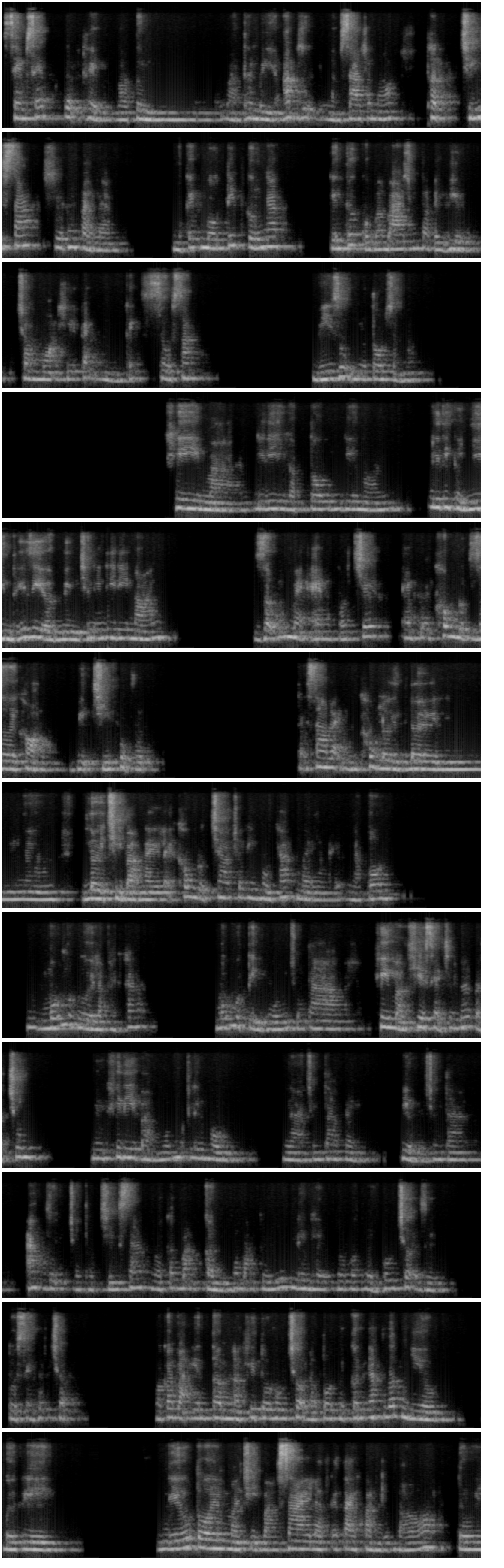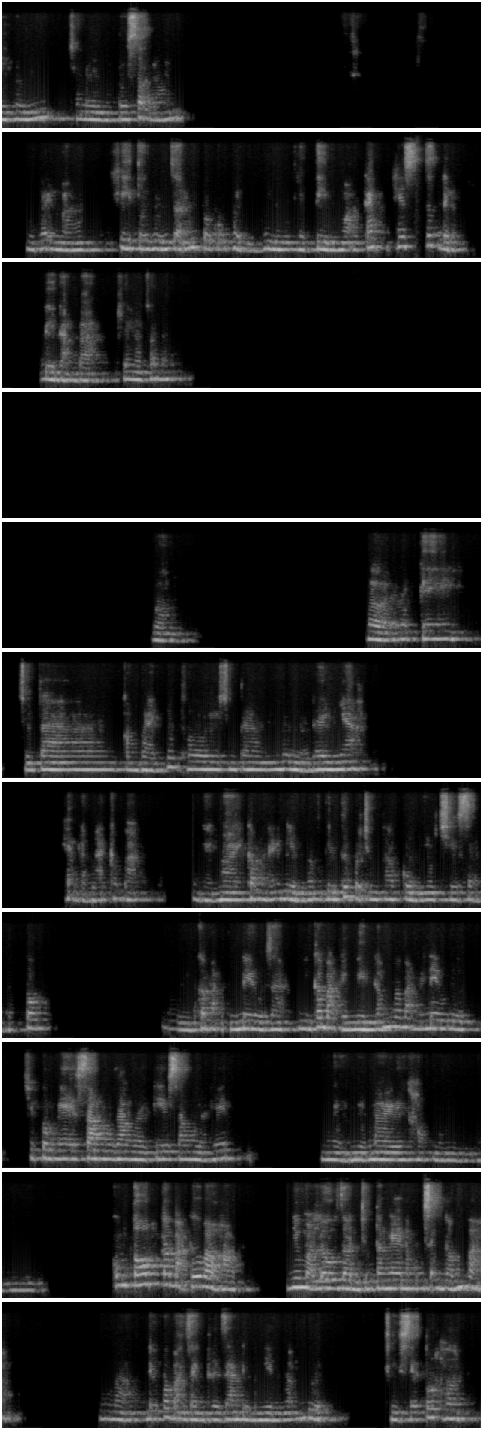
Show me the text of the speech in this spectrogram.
xem xét cụ thể vào từng bản thân mình, áp dụng làm sao cho nó thật chính xác, chứ không phải là một cách mô típ cứng nhắc. Kiến thức của ba ba chúng ta phải hiểu trong mọi khía cạnh một cách sâu sắc. Ví dụ như tôi chẳng hạn. Khi mà đi đi gặp tôi đi đi nói đi đi phải nhìn thấy gì ở mình cho nên đi đi nói, dẫu mẹ em có chết, em cũng không được rời khỏi vị trí phục vụ. Tại sao lại không lời lời lời chỉ bảo này lại không được trao cho linh hồn khác mà là, là tôi mỗi một người là phải khác. Mỗi một tình huống chúng ta khi mà chia sẻ trên lớp là chung nhưng khi đi vào mỗi một linh hồn là chúng ta phải hiểu để chúng ta áp dụng cho thật chính xác. Và các bạn cần các bạn cứ liên hệ tôi có thể hỗ trợ gì tôi sẽ hỗ trợ. Và các bạn yên tâm là khi tôi hỗ trợ là tôi phải cân nhắc rất nhiều bởi vì nếu tôi mà chỉ bảo sai là cái tài khoản lúc đó tôi hứng cho nên tôi sợ lắm. Vậy mà khi tôi hướng dẫn tôi cũng phải, phải tìm mọi cách hết sức để để đảm bảo cho nó các bạn vâng. Rồi ok chúng ta còn vài phút thôi chúng ta ngừng ở đây nha hẹn gặp lại các bạn. Ngày mai các bạn hãy nghiền ngẫm kiến thức và chúng ta cùng nhau chia sẻ thật tốt. Ừ, các bạn cũng nêu ra. Nhưng các bạn phải nghiền ngẫm các bạn mới nêu được. Chứ không nghe xong ra ngoài kia xong là hết. Ngày, ngày mai học cũng tốt các bạn cứ vào học. Nhưng mà lâu dần chúng ta nghe nó cũng sẽ ngấm vào. Nhưng mà nếu các bạn dành thời gian để nghiền ngẫm được thì sẽ tốt hơn.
